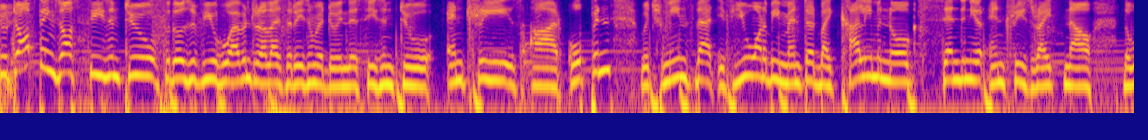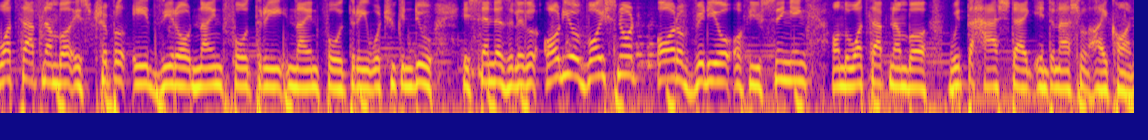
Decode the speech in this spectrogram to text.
To top things off, season two, for those of you who haven't realized the reason we're doing this, season two entries are open, which means that if you want to be mentored by Kylie Minogue, send in your entries right now. The WhatsApp number is triple eight zero nine four three nine four three. What you can do is send us a little audio voice note or a video of you singing on the WhatsApp number with the hashtag international icon.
